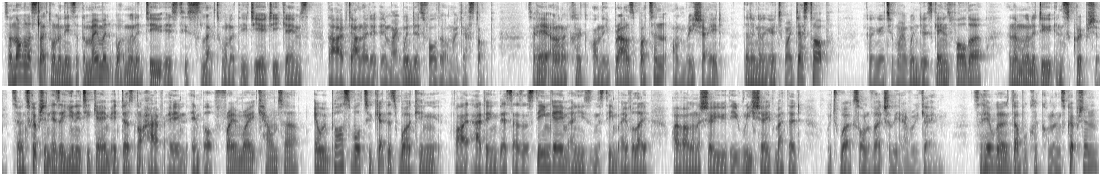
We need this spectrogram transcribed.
So I'm not going to select one of these at the moment. What I'm going to do is to select one of the GOG games that I've downloaded in my Windows folder on my desktop. So here I'm going to click on the browse button on Reshade. Then I'm going to go to my desktop. I'm going to go to my Windows games folder and then we're going to do Inscryption. So Inscryption is a Unity game. It does not have an inbuilt frame rate counter. It would be possible to get this working by adding this as a Steam game and using the Steam overlay. However, I'm going to show you the Reshade method, which works on virtually every game. So here we're going to double click on Inscryption.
